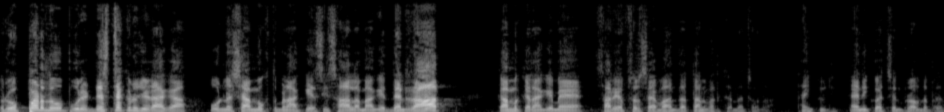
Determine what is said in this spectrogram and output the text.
ਰੋਪੜ ਨੂੰ, ਪੂਰੇ ਡਿਸਟ੍ਰਿਕਟ ਨੂੰ ਜਿਹੜਾ ਹੈਗਾ, ਉਹ ਨਸ਼ਾ ਮੁਕਤ ਬਣਾ ਕੇ ਅਸੀਂ ਸਾਹ ਲਵਾਂਗੇ। ਦਿਨ ਰਾਤ ਕੰਮ ਕਰਾਂਗੇ। ਮੈਂ ਸਾਰੇ ਅਫਸਰ ਸਾਹਿਬਾਨ ਦਾ ਧੰਨਵਾਦ ਕਰਨਾ ਚਾਹੁੰਦਾ। ਥੈਂਕ ਯੂ ਜੀ। ਐਨੀ ਕੁਐਸਚਨ ਫਰਮ ਦਾ ਪ੍ਰੈਸ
